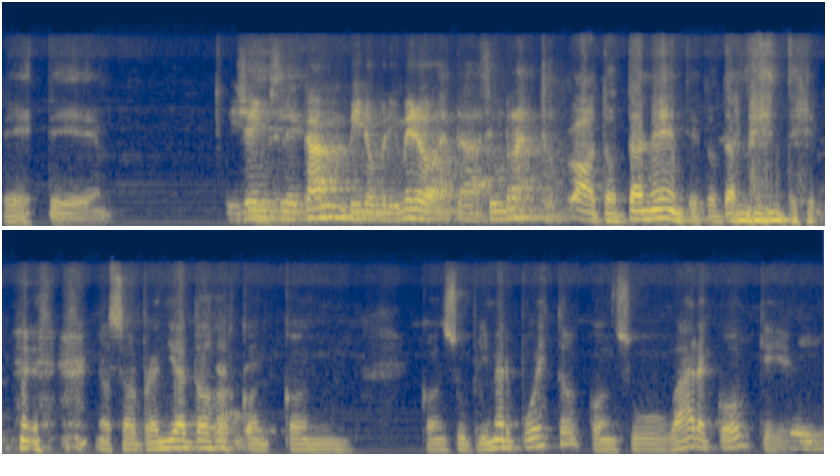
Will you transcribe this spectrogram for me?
Este, y James LeCam vino primero hasta hace un rato. Ah, totalmente, totalmente. Nos sorprendió a todos con, con su primer puesto, con su barco, que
